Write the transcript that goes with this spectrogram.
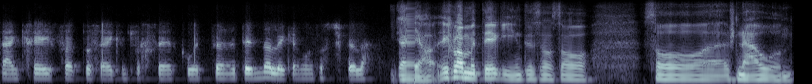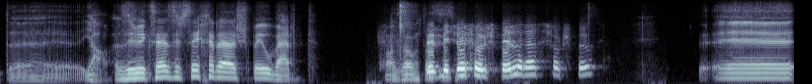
denke ich, sollte das eigentlich sehr gut äh, drinnen liegen, um das zu spielen. Ja, ja, ich glaube, mit dir ging das auch so, so äh, schnell und äh, ja, also wie gesagt, es ist sicher ein Spiel wert. Also, mit, mit wie vielen Spielern hast du schon gespielt? Äh,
